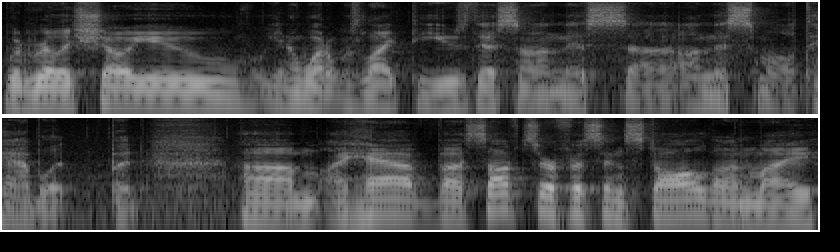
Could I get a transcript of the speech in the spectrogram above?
would really show you, you know, what it was like to use this on this uh, on this small tablet. But um, I have uh, Soft Surface installed on my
